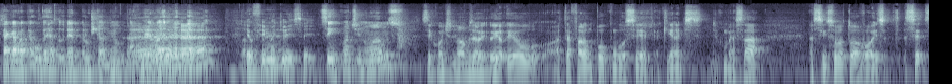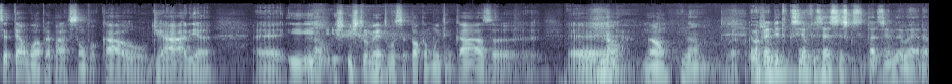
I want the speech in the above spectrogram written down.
Pegava até o verdureiro pelo caminho. tá É. né? Eu fiz muito isso aí. Sim, continuamos. Se continuamos, eu, eu, eu até falei um pouco com você aqui antes de começar, assim, sobre a tua voz. Você tem alguma preparação vocal diária? É, e Não. ins- instrumento, você toca muito em casa? É, Não. Não? Não. Eu acredito que se eu fizesse isso que você está dizendo, eu era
